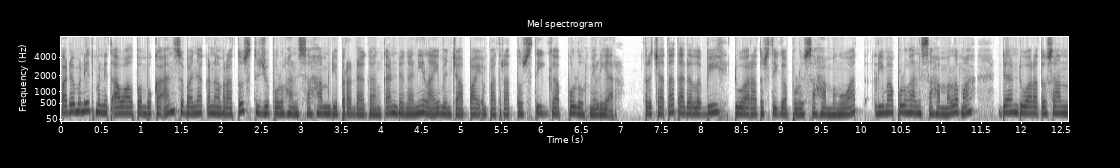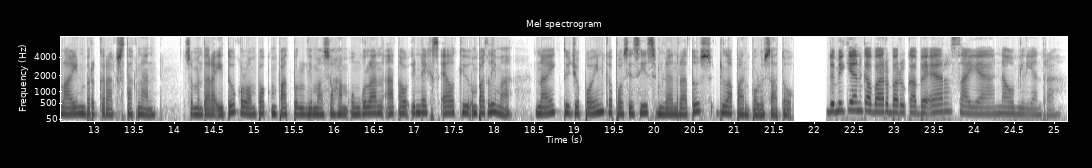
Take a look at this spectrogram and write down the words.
Pada menit-menit awal pembukaan, sebanyak 670-an saham diperdagangkan dengan nilai mencapai 430 miliar. Tercatat ada lebih 230 saham menguat, 50-an saham melemah, dan 200-an lain bergerak stagnan. Sementara itu, kelompok 45 saham unggulan atau indeks LQ45 naik 7 poin ke posisi 981. Demikian kabar baru KBR, saya Naomi Liandra.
